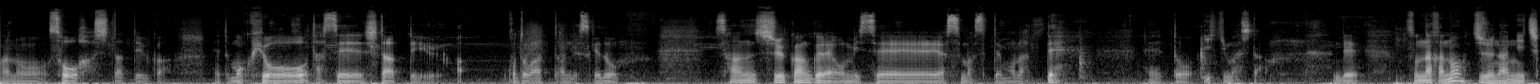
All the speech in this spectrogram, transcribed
あの走破したっていうか、えっ、ー、と目標を達成したっていうことがあったんですけど3週間ぐらいお店休ませてもらって、えっ、ー、と、行きました。で、その中の十何日、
